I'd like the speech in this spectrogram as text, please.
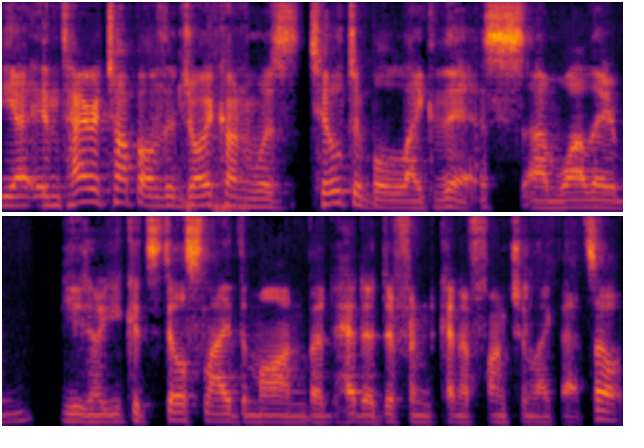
The uh, entire top of the Joy-Con was tiltable like this, um, while they, you know, you could still slide them on, but had a different kind of function like that. So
